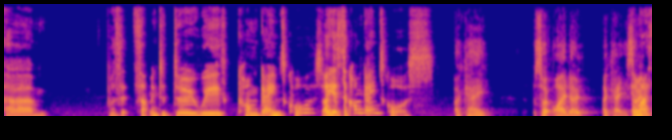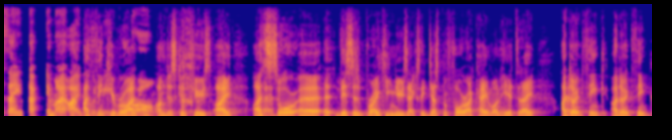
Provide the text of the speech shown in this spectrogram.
um, was it something to do with Com Games course? Oh yes, the Com Games course. Okay, so I don't Okay, so am I saying that? Am I? I, I think you're right. Wrong. I'm just confused. I I yeah. saw uh, uh, this is breaking news actually just before I came on here today. I don't think I don't think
